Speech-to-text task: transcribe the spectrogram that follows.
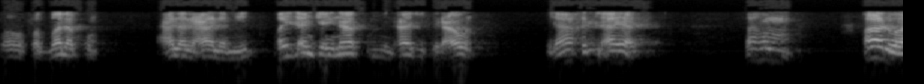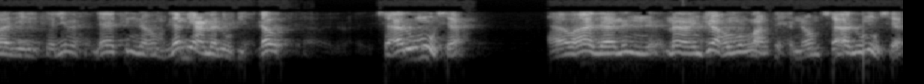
وهو فضلكم على العالمين؟ وإذ أنجيناكم من آل فرعون إلى آخر الآيات. فهم قالوا هذه الكلمة لكنهم لم يعملوا بها. لو سألوا موسى وهذا من ما أنجاهم الله به أنهم سألوا موسى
